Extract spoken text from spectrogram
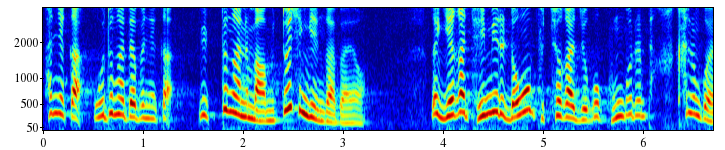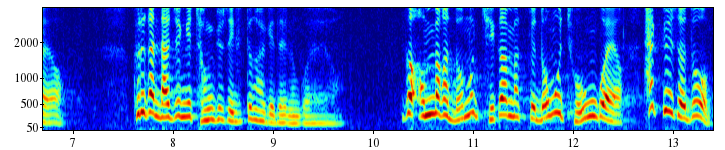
하니까 5등 하다 보니까 1등 하는 마음이 또 생긴가 봐요. 그러니까 얘가 재미를 너무 붙여가지고 공부를 막 하는 거예요. 그러니까 나중에 전교에서 1등 하게 되는 거예요. 그러니까 엄마가 너무 기가 막혀 너무 좋은 거예요. 학교에서도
